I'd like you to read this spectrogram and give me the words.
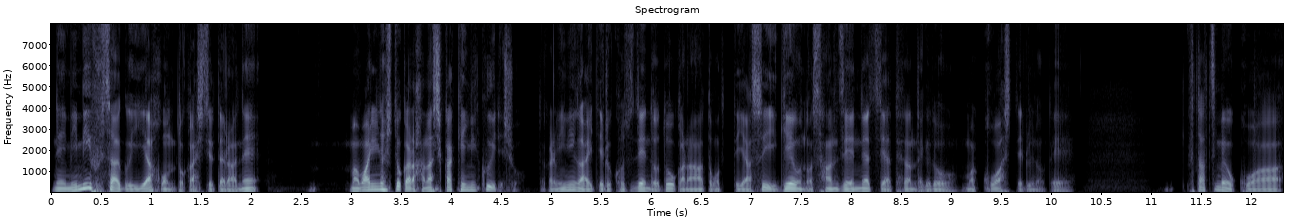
ね、耳塞ぐイヤホンとかしてたらね、周りの人から話しかけにくいでしょ。だから耳が開いてる骨伝導どうかなと思って安いゲオの3000円のやつでやってたんだけど、まあ、壊してるので、二つ目を壊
